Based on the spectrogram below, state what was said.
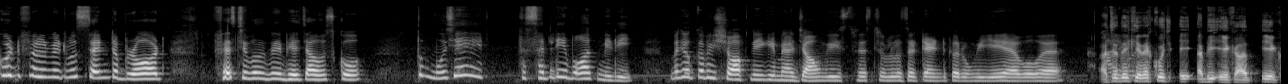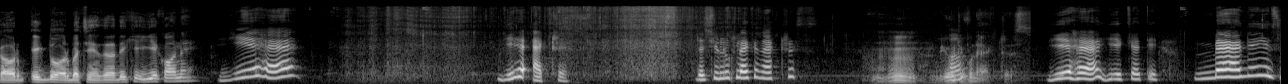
good film it was sent abroad festival में भेजा उसको। तो मुझे तसल्ली बहुत मिली। मुझे कभी शौक नहीं कि मैं जाऊँगी इस फेस्टिवल अटेंड करूँगी ये है वो है। अच्छा देखिए ना कुछ ए, अभी एक आध एक और एक दो और बच्चे हैं। जरा देखिए ये कौन है? ये है ये है actress does she look like an actress beautiful actress ये है ये कहती है मैं नहीं इस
